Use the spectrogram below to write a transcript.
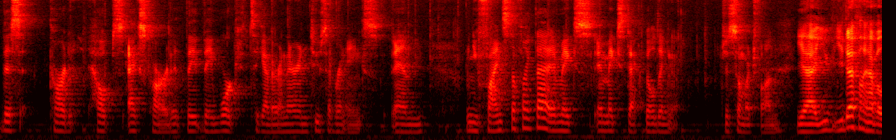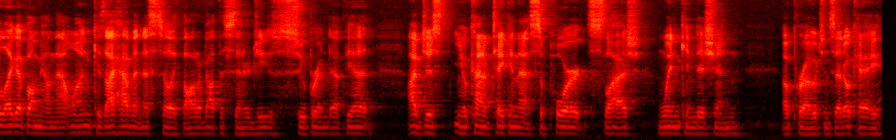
this card helps X card. It, they they work together and they're in two separate inks. And when you find stuff like that, it makes it makes deck building just so much fun. Yeah, you, you definitely have a leg up on me on that one because I haven't necessarily thought about the synergies super in depth yet. I've just you know kind of taken that support slash win condition approach and said, okay,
